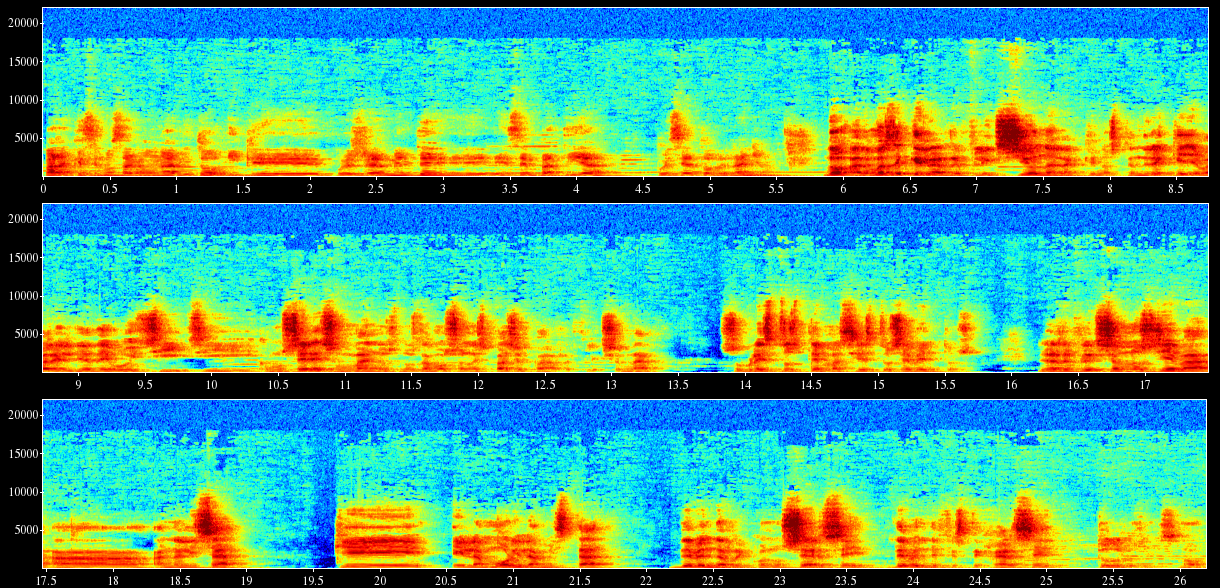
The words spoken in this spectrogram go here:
para que se nos haga un hábito y que pues realmente eh, esa empatía pues sea todo el año. No, además de que la reflexión a la que nos tendría que llevar el día de hoy, si, si como seres humanos nos damos un espacio para reflexionar sobre estos temas y estos eventos, la reflexión nos lleva a analizar que el amor y la amistad deben de reconocerse, deben de festejarse todos los días, ¿no?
